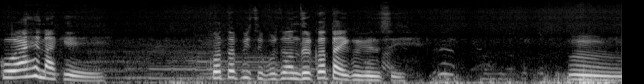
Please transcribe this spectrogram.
কো হে নাকি? কত পিছু পর্যন্ত কথাই কইবেনছি হুম।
